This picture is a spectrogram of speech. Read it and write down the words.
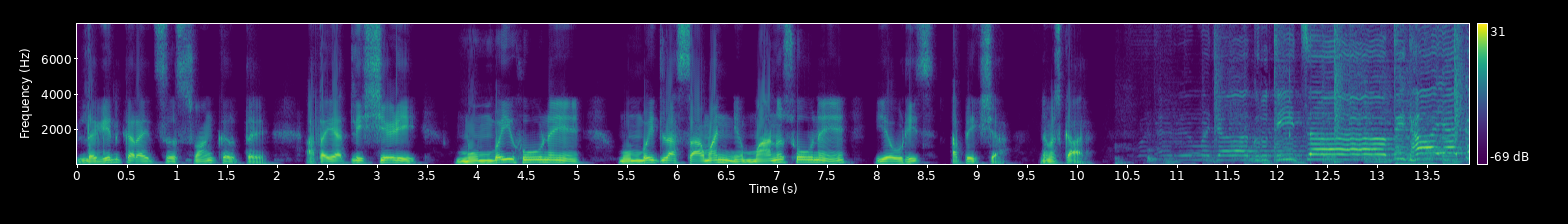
लगीन करायचं स्वांग करतय. आता यातली शेळी मुंबई होऊ नये मुंबईतला सामान्य माणूस होऊ नये एवढीच अपेक्षा. नमस्कार. जागृतीचा विधायक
